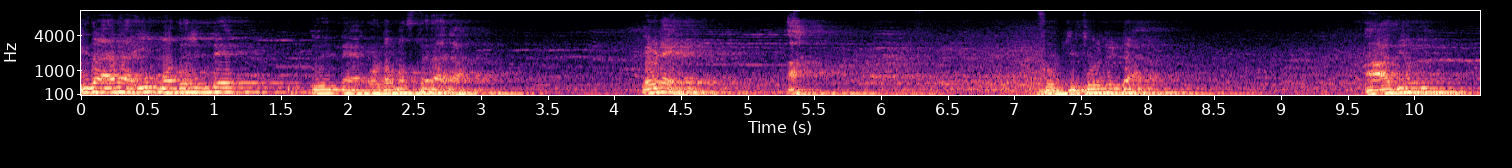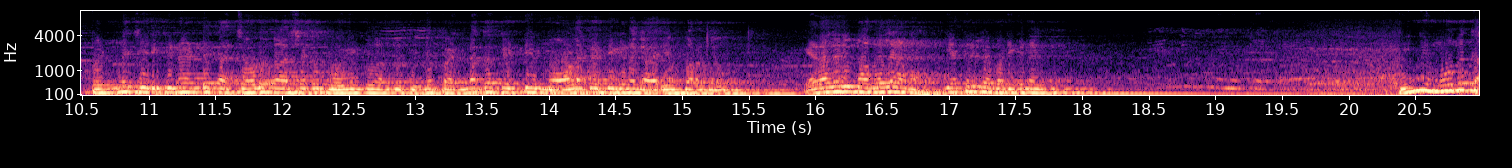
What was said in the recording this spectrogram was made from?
ഇതാരാ ഈ മുതലിന്റെ പിന്നെ ഉടമസ്ഥരാരാ? എവിടെ? ആ. സൂക്ഷിച്ചോളിട്ടാ ആദ്യം പെണ്ണ് ചിരിക്കണുണ്ട് കച്ചവടം കാശൊക്കെ പോയിട്ട് വന്നു. പിന്നെ പെണ്ണൊക്കെ കെട്ടി മോളെ കെട്ടിക്കണ കാര്യം പറഞ്ഞു. ഏതായാലും ഒരു മുതലാണ്. എത്രയില്ല പഠിക്കണത്? ഇനി മൂന്നക്ക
